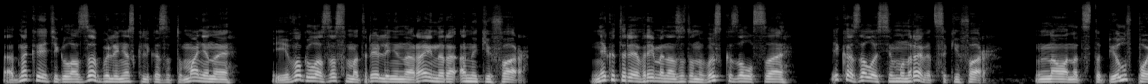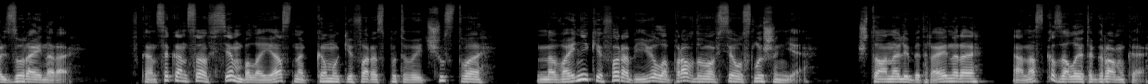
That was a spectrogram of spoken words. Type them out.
однако эти глаза были несколько затуманены, и его глаза смотрели не на Райнера, а на Кефар. Некоторое время назад он высказался, и казалось, ему нравится Кефар. Но он отступил в пользу Райнера. В конце концов, всем было ясно, к кому Кефар испытывает чувства. На войне Кефар объявила правду во всеуслышание. Что она любит Райнера, она сказала это громко.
